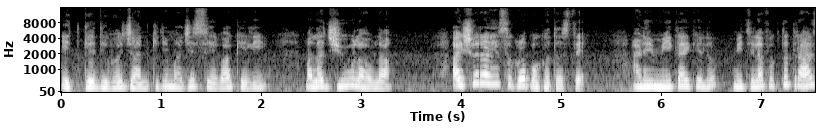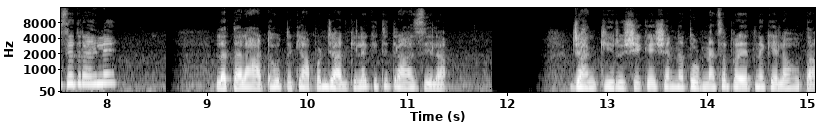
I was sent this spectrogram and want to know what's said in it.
इतके दिवस जानकीने माझी सेवा केली मला जीव लावला. ऐश्वर्या हे सगळं बघत असते. आणि मी काय केलं? मी तिला फक्त त्रास देत राहिले. लताला आठवतं की आपण जानकीला किती त्रास दिला. जानकी ऋषिकेश यांना तोडण्याचा प्रयत्न केला होता.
